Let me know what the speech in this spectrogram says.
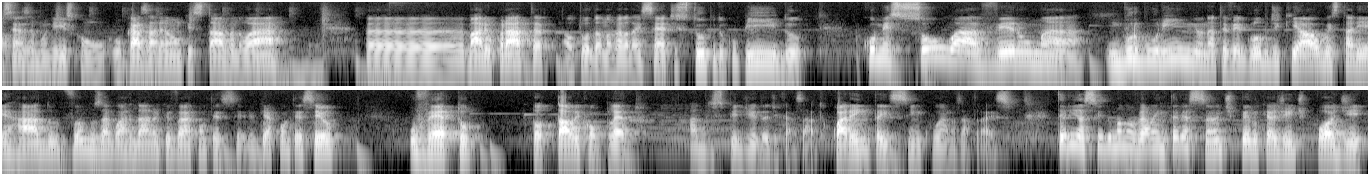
César Muniz com O Casarão, que estava no ar, uh, Mário Prata, autor da novela das sete, Estúpido Cupido, começou a haver uma, um burburinho na TV Globo de que algo estaria errado, vamos aguardar o que vai acontecer. E o que aconteceu? O veto total e completo à despedida de casado, 45 anos atrás. Teria sido uma novela interessante, pelo que a gente pode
